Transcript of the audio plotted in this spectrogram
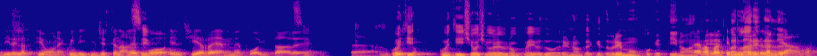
di relazione, quindi il gestionale sì. può, e il CRM può aiutare sì. eh, come, ti, come, ti, dicevo ci vorrebbero un paio d'ore, no? perché dovremmo un pochettino anche eh, parlare, della,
